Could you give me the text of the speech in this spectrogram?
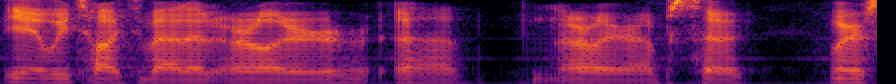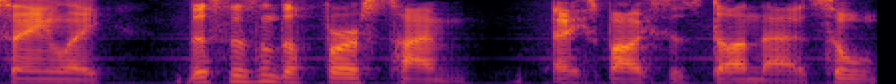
Yeah, we talked about it earlier, uh, earlier episode. We were saying like this isn't the first time Xbox has done that, so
